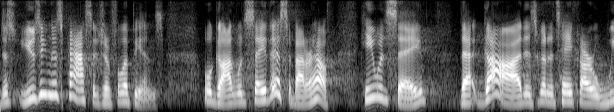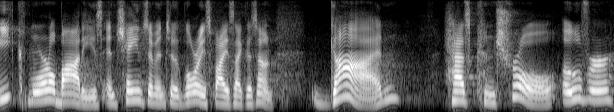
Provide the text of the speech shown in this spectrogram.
Just using this passage in Philippians, well, God would say this about our health. He would say that God is going to take our weak mortal bodies and change them into glorious bodies like his own. God has control over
